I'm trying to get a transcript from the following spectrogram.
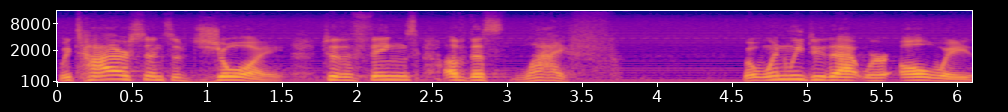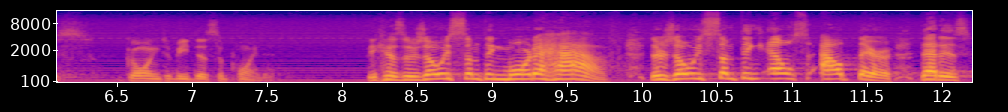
We tie our sense of joy to the things of this life. But when we do that, we're always going to be disappointed. Because there's always something more to have. There's always something else out there that is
